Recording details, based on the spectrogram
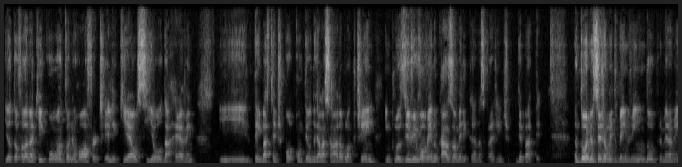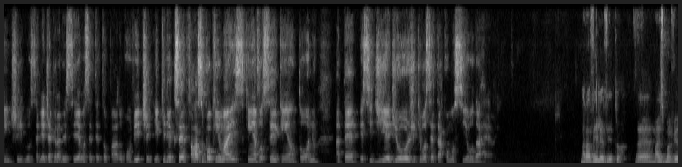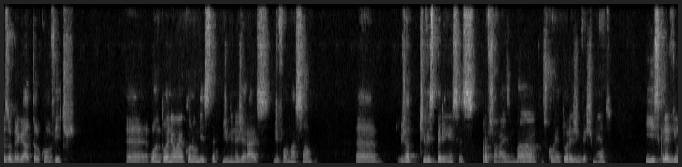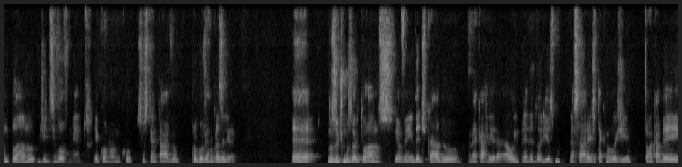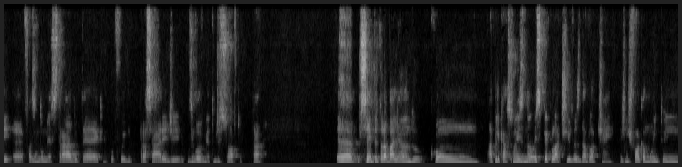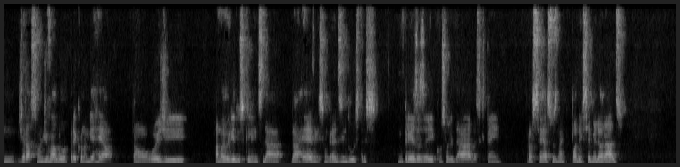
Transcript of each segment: E eu estou falando aqui com o Antônio Hoffert, ele que é o CEO da Heaven e tem bastante conteúdo relacionado à blockchain, inclusive envolvendo casos americanos para a gente debater. Antônio, seja muito bem-vindo. Primeiramente, gostaria de agradecer você ter topado o convite e queria que você falasse um pouquinho mais quem é você, quem é Antônio, até esse dia de hoje que você está como CEO da Heaven. Maravilha, Vitor. É, mais uma vez, obrigado pelo convite. É, o Antônio é um economista de Minas Gerais, de formação. É, já tive experiências profissionais em bancos, corretoras de investimentos e escrevi um plano de desenvolvimento econômico sustentável para o governo brasileiro. É, nos últimos oito anos, eu venho dedicado a minha carreira ao empreendedorismo nessa área de tecnologia. Então, acabei é, fazendo um mestrado técnico, fui para essa área de desenvolvimento de software, tá? É, sempre trabalhando com aplicações não especulativas da blockchain. A gente foca muito em geração de valor para a economia real. Então, hoje, a maioria dos clientes da, da Heaven são grandes indústrias, empresas aí consolidadas, que têm processos né, que podem ser melhorados.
